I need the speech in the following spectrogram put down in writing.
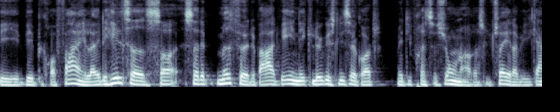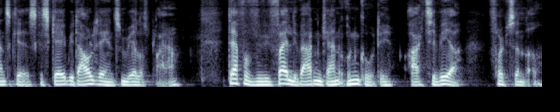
vi, vi begår fejl, og i det hele taget, så, så det medfører det bare, at vi egentlig ikke lykkes lige så godt med de præstationer og resultater, vi gerne skal, skal skabe i dagligdagen, som vi ellers plejer. Derfor vil vi for alt i verden gerne undgå det og aktivere frygtcentret.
